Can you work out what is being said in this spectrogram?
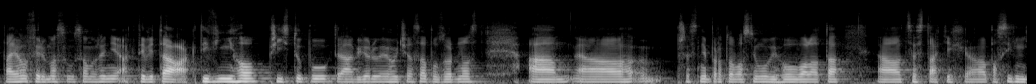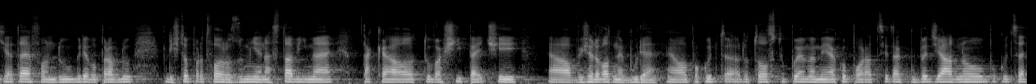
ta jeho firma jsou samozřejmě aktivita aktivního přístupu, která vyžaduje jeho čas a pozornost a přesně proto vlastně mu vyhovovala ta cesta těch pasivních ET fondů, kde opravdu, když to portfolio rozumně nastavíme, tak tu vaší péči vyžadovat nebude. Pokud do toho vstupujeme my jako poradci, tak vůbec žádnou, pokud se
